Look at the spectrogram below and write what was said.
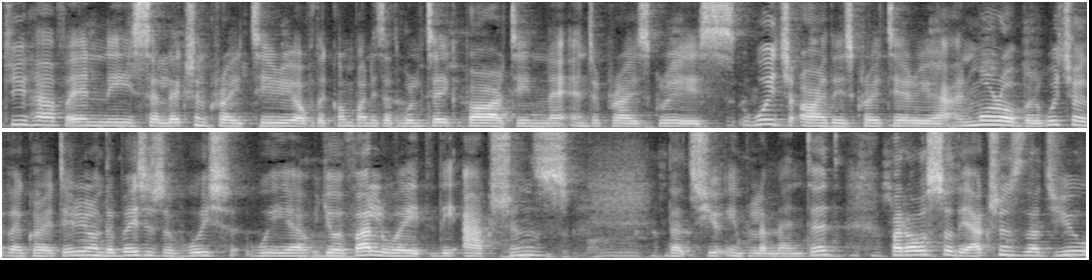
do you have any selection criteria of the companies that will take part in uh, Enterprise Greece? Which are these criteria? And moreover, which are the criteria on the basis of which we, uh, you evaluate the actions that you implemented, but also the actions that you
